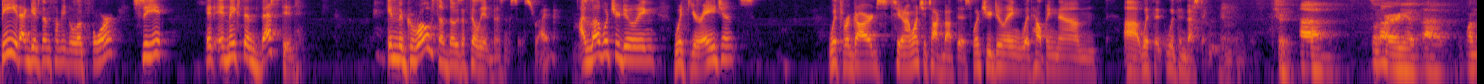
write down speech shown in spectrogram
B, that gives them something to look for. C, it, it, it makes them vested in the growth of those affiliate businesses, right? I love what you're doing with your agents with regards to, and I want you to talk about this, what you're doing with helping them uh, with, with investing. Sure. Um, so in our area, uh, one,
